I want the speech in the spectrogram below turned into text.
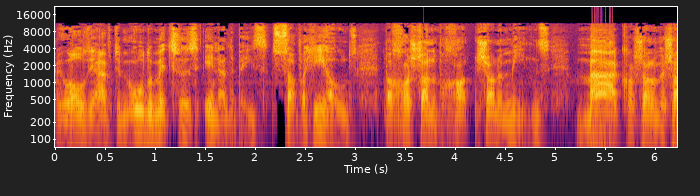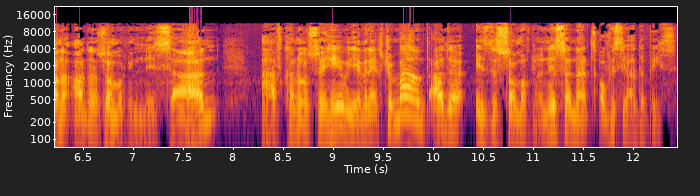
who holds you have to all the mitzvahs in at the base. Safa he holds, but choshana choshana means ma choshana v'shana adar somach nisan. Avkan also here when you have an extra month, other is the somach nisan. That's obviously other base.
